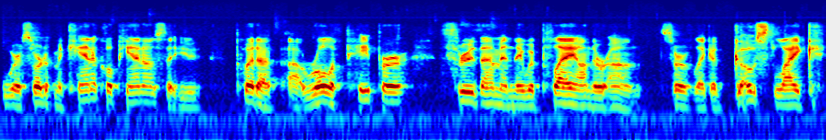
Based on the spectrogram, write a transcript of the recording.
were sort of mechanical pianos that you put a, a, roll of paper through them, and they would play on their own, sort of like a ghost-like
